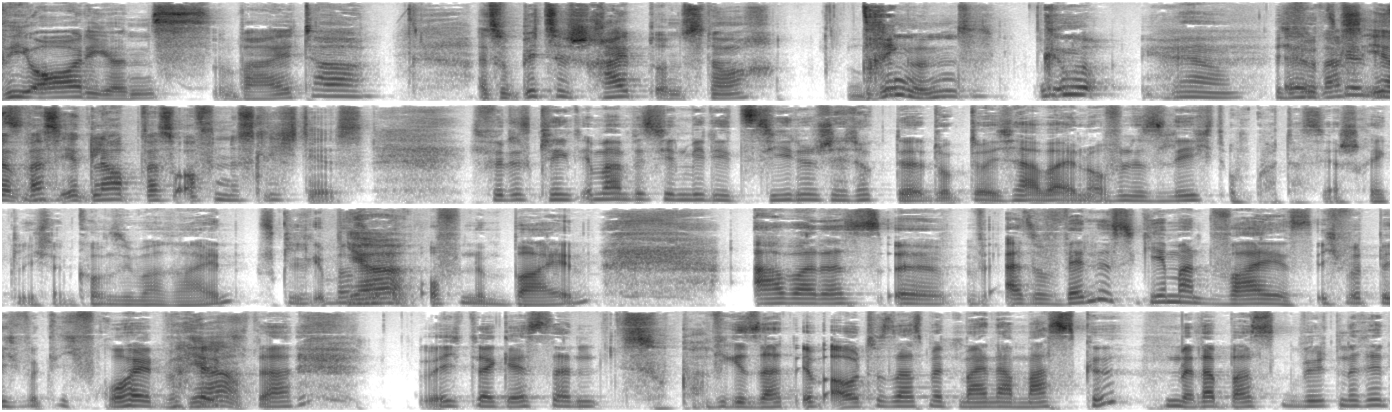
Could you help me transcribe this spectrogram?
the audience weiter. Also bitte schreibt uns doch dringend, ja, äh, was ihr, was ihr glaubt, was offenes Licht ist. Ich finde, es klingt immer ein bisschen medizinisch. Herr Doktor, Doktor, ich habe ein offenes Licht. Oh Gott, das ist ja schrecklich. Dann kommen Sie mal rein. Es klingt immer ja. so nach offenem Bein. Aber das, äh, also wenn es jemand weiß, ich würde mich wirklich freuen, weil ja. ich da weil ich da gestern, Super. wie gesagt, im Auto saß mit meiner Maske, meiner Maskenbildnerin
